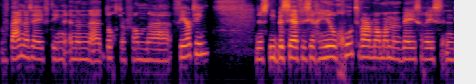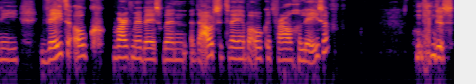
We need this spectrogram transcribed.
of bijna 17, en een dochter van 14. Dus die beseffen zich heel goed waar mama mee bezig is. En die weten ook waar ik mee bezig ben. De oudste twee hebben ook het verhaal gelezen. Dus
